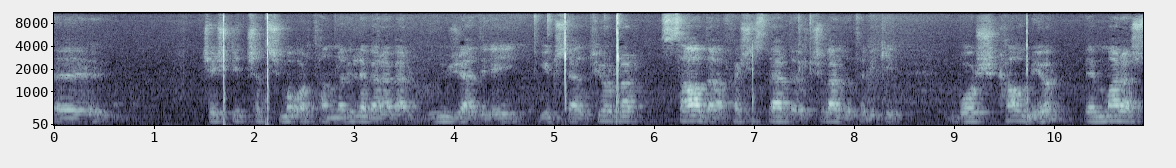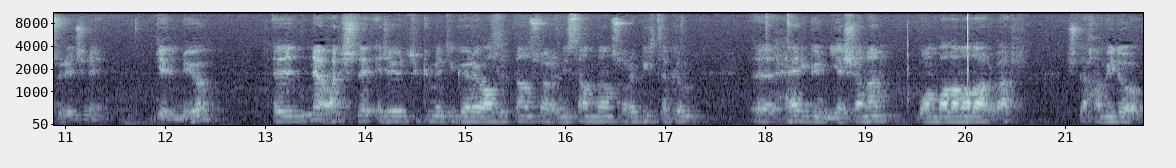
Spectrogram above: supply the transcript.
e, çeşitli çatışma ortamlarıyla beraber bu mücadeleyi yükseltiyorlar. Sağda, faşistler de, ırkçılar da tabii ki boş kalmıyor ve Maraş sürecine geliniyor. E, ne var? İşte Ecevit hükümeti görev aldıktan sonra, Nisan'dan sonra bir takım e, her gün yaşanan bombalamalar var. İşte Hamido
